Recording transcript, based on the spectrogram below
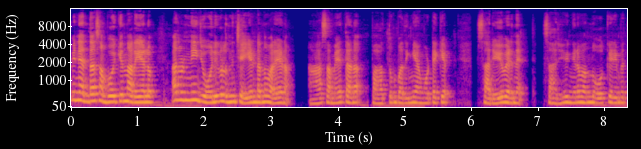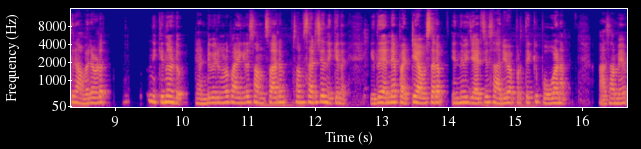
പിന്നെ എന്താ സംഭവിക്കുന്ന അറിയാലോ. അതുകൊണ്ട് നീ ജോലികളൊന്നും ചെയ്യണ്ടെന്ന് പറയണം. ആ സമയത്താണ് പാത്തും പതുങ്ങി അങ്ങോട്ടേക്ക് സരയു വരുന്നത് സരയു ഇങ്ങനെ വന്ന് നോക്കി കഴിയുമ്പോഴത്തേനും അവരവിടെ നിൽക്കുന്നുണ്ട് രണ്ടുപേരും കൂടെ ഭയങ്കര സംസാരം സംസാരിച്ചാൽ നിൽക്കുന്നത് ഇത് തന്നെ പറ്റിയ അവസരം എന്ന് വിചാരിച്ച് സരയു അപ്പുറത്തേക്ക് പോവാണ്. ആ സമയം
